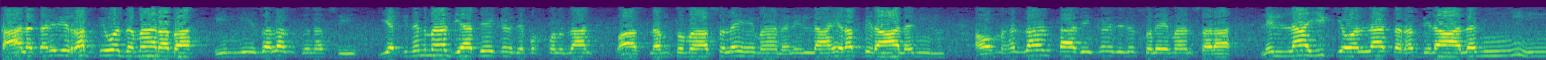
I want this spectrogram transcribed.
قال تری رب و زما رب، انی ظلمت نفسی. یقینا ما زیاته کړ دې په خپل ځان. واسلمت ما سليمان لله رب العالمین. او مهزان تابع کړ دې سليمان سره. لله کی الله ته رب العالمین.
